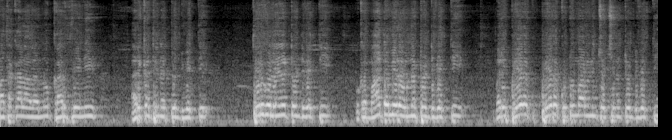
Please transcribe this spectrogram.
మత కళాలను కర్ఫ్యూని అరికట్టినటువంటి వ్యక్తి తిరుగు లేనటువంటి వ్యక్తి ఒక మాట మీద ఉన్నటువంటి వ్యక్తి మరి పేద పేద కుటుంబాల నుంచి వచ్చినటువంటి వ్యక్తి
